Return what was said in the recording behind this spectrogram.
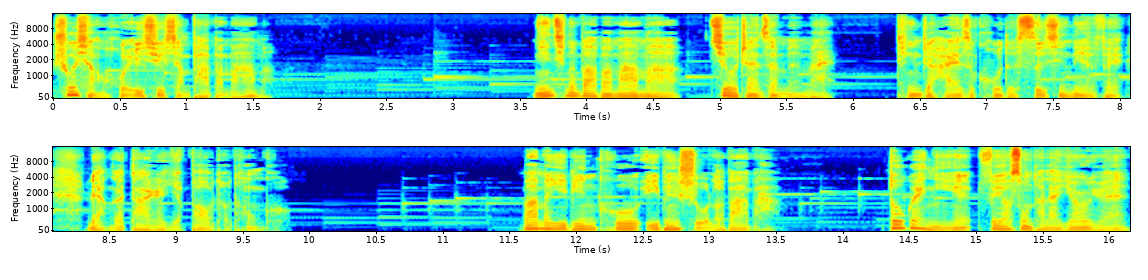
说想回去，想爸爸妈妈。年轻的爸爸妈妈就站在门外，听着孩子哭得撕心裂肺，两个大人也抱头痛哭。妈妈一边哭一边数落爸爸。都怪你，非要送他来幼儿园。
